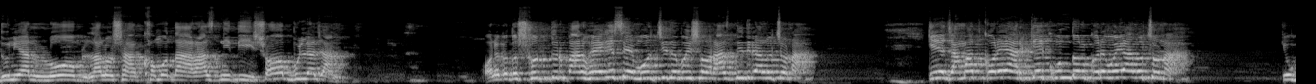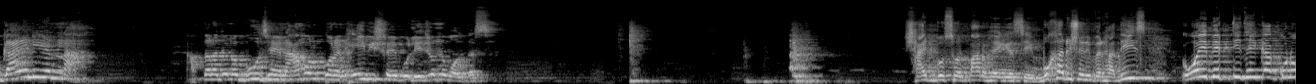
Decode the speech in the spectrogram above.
দুনিয়ার লোভ লালসা ক্ষমতা রাজনীতি সব ভুলে যান। অনেকে তো সত্তর পার হয়ে গেছে মসজিদে বৈশ রাজনীতির আলোচনা। কে জামাত করে আর কে কুন্দল করে ওই আলোচনা। কেউ গায়ে নিয়েন না। আপনারা যেন বুঝেন, আমল করেন, এই বিষয়ে বলি, এই জন্য বলতেছি। ষাট বছর পার হয়ে গেছে, বুখারি শরীফের হাদিস, ওই ব্যক্তি থেকে কোনো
